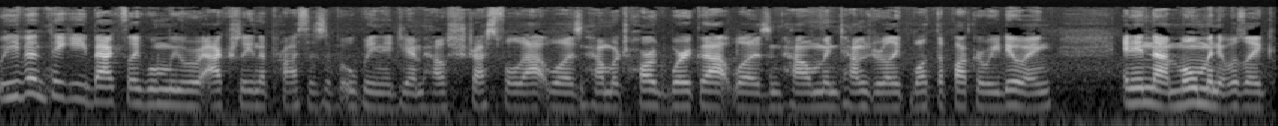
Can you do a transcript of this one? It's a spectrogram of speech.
Well, even thinking back to like when we were actually in the process of opening the gym, how stressful that was, and how much hard work that was, and how many times we were like, "What the fuck are we doing?" And in that moment, it was like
